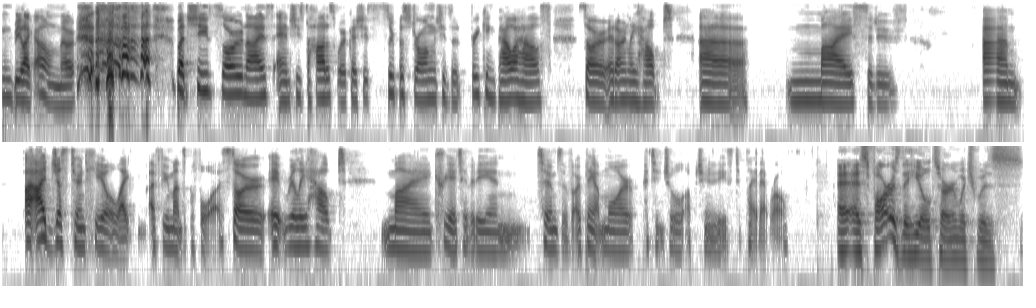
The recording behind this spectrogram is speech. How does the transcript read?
and be like, oh no. but she's so nice and she's the hardest worker. She's super strong. She's a freaking powerhouse. So it only helped uh, my sort of um, I, I just turned heel like a few months before. So it really helped my creativity in terms of opening up more potential opportunities to play that role. As far as the heel turn, which was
